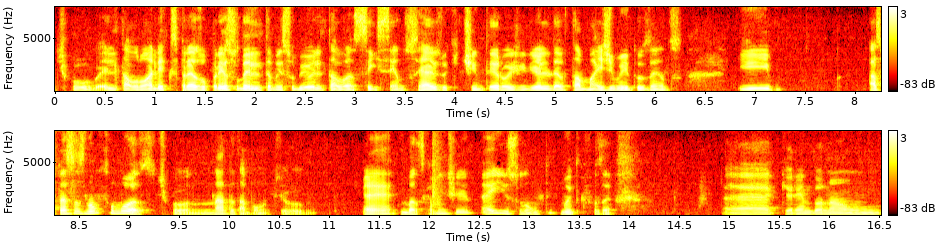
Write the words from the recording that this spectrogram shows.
Tipo, ele tava no AliExpress, o preço dele também subiu, ele tava 600 reais o kit inteiro, hoje em dia ele deve estar tá mais de 1.200. E as peças não são boas, tipo, nada tá bom. Tipo, é, basicamente, é isso, não tem muito o que fazer. É, querendo ou não,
